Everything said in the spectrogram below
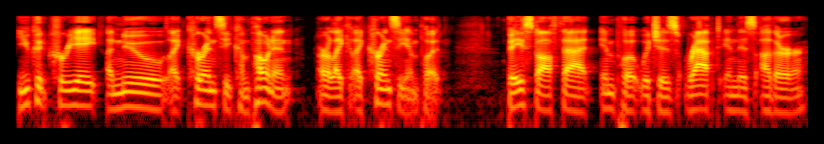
you could create a new like currency component or like like currency input based off that input, which is wrapped in this other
